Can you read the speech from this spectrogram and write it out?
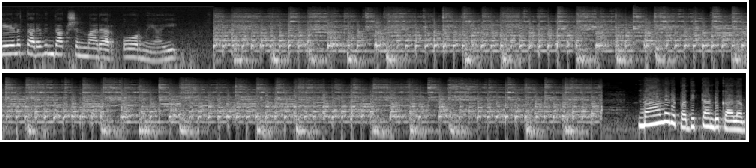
കേളത്തരവിന്ദാക്ഷന്മാരാർ ഓർമ്മയായി. നാലര പതിറ്റാണ്ടുകാലം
